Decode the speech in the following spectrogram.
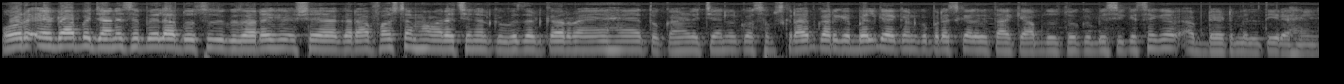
और एयर ड्रॉप पे जाने से पहले आप दोस्तों से गुजारिश है, अगर आप फ़र्स्ट टाइम हमारे चैनल को विज़िट कर रहे हैं तो काइंडली चैनल को सब्सक्राइब करके बेल के आइकन को प्रेस कर दें, ताकि आप दोस्तों को किसी किसी के अपडेट मिलती रहें।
